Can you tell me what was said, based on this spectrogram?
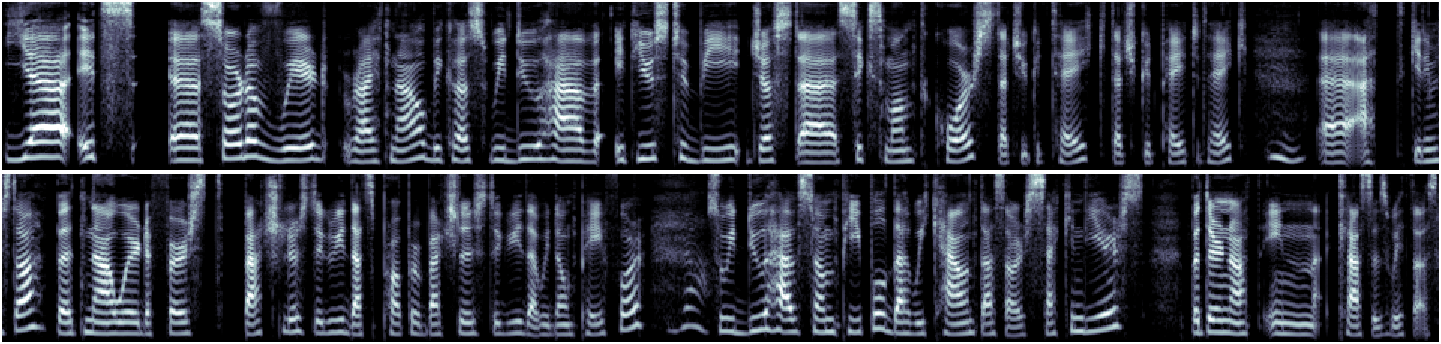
Yeah, it's uh, sort of weird right now because we do have. It used to be just a six-month course that you could take, that you could pay to take Mm. uh, at Grimstad. But now we're the first bachelor's degree. That's proper bachelor's degree that we don't pay for. Yeah. So we do have some people that we count as our second years, but they're not in classes with us.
